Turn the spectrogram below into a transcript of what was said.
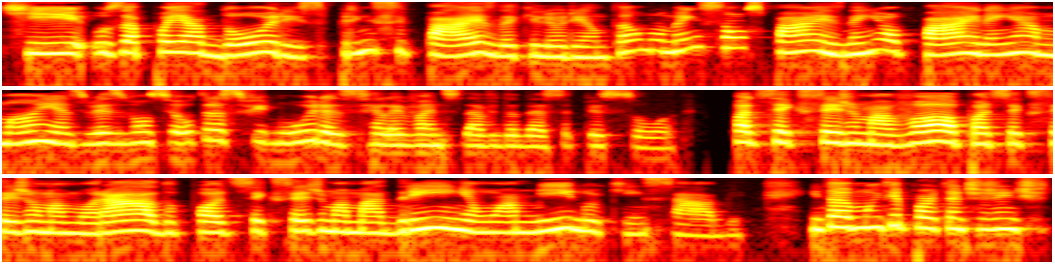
que os apoiadores principais daquele orientando nem são os pais, nem é o pai, nem é a mãe, às vezes vão ser outras figuras relevantes da vida dessa pessoa. Pode ser que seja uma avó, pode ser que seja um namorado, pode ser que seja uma madrinha, um amigo, quem sabe. Então é muito importante a gente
